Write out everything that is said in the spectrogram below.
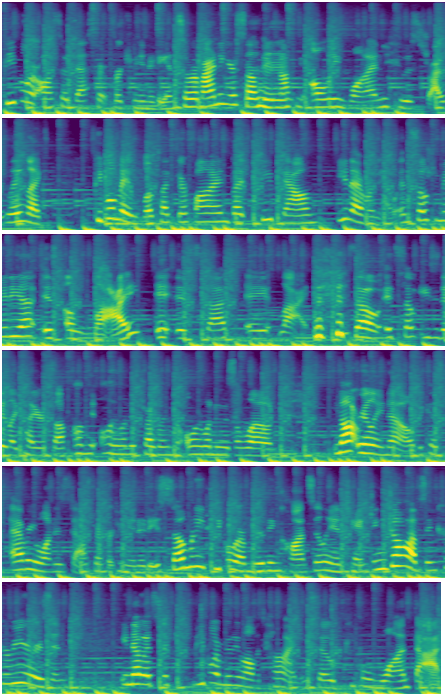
people are also desperate for community, and so reminding yourself that Mhm. you're not the only one who is struggling. Like people may look like they're fine, but deep down, you never know. And social media is a lie. It is such a lie. so it's so easy to like tell yourself, I'm the only one who's struggling, I'm the only one who is alone. Not really, no, because everyone is desperate for community. So many people are moving constantly and changing jobs and careers and you know, it's like people are moving all the time, and so people want that.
